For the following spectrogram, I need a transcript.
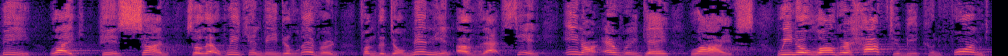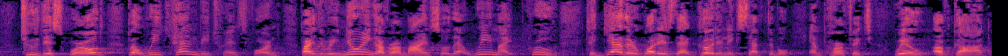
be like his son, so that we can be delivered from the dominion of that sin in our everyday lives. We no longer have to be conformed to this world, but we can be transformed by the renewing of our minds so that we might prove together what is that good and acceptable and perfect will of God.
